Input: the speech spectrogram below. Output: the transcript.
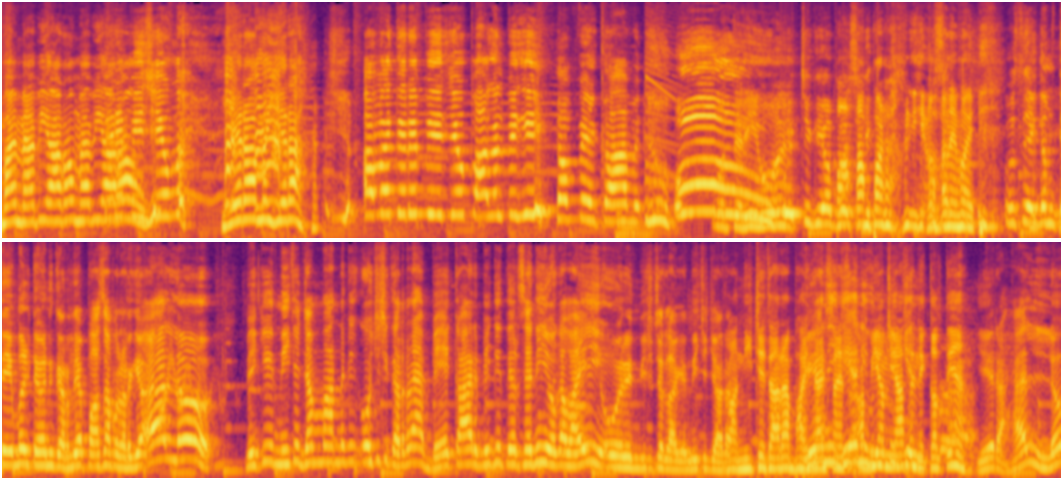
भाई मैं भी आ रहा हूँ मैं भी आ रहा हूँ। हूँ ये रहा मैं ये रहा। अब मैं तेरे पीछे हूँ पागल पिकी। अबे कहाँ में ओ तेरी वो बच गया बच पासा गया। उसने भाई। उसने एकदम टेबल टर्न कर लिया पासा पलट गया। हेलो विकी नीचे जम मारने की कोशिश कर रहा है। बेकार विकी तेरे से नहीं होगा भाई। और नीचे चला गया नीचे जा रहा हाँ, है नीचे जा रहा भाई अभी हम यहाँ से निकलते हैं। ये हेलो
